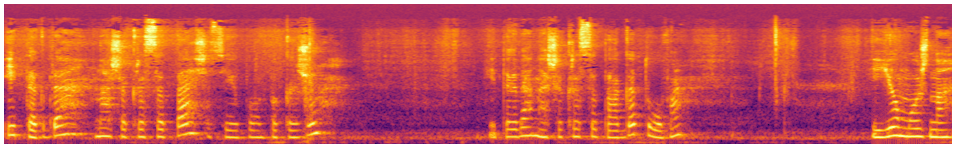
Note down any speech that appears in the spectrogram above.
и тогда наша красота, сейчас я ее вам покажу, и тогда наша красота готова. Ее можно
